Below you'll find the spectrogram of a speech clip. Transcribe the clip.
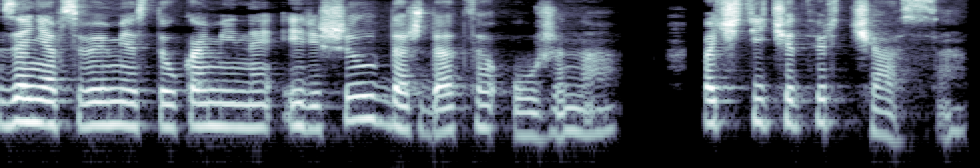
заняв свое место у камина, и решил дождаться ужина. Почти четверть часа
